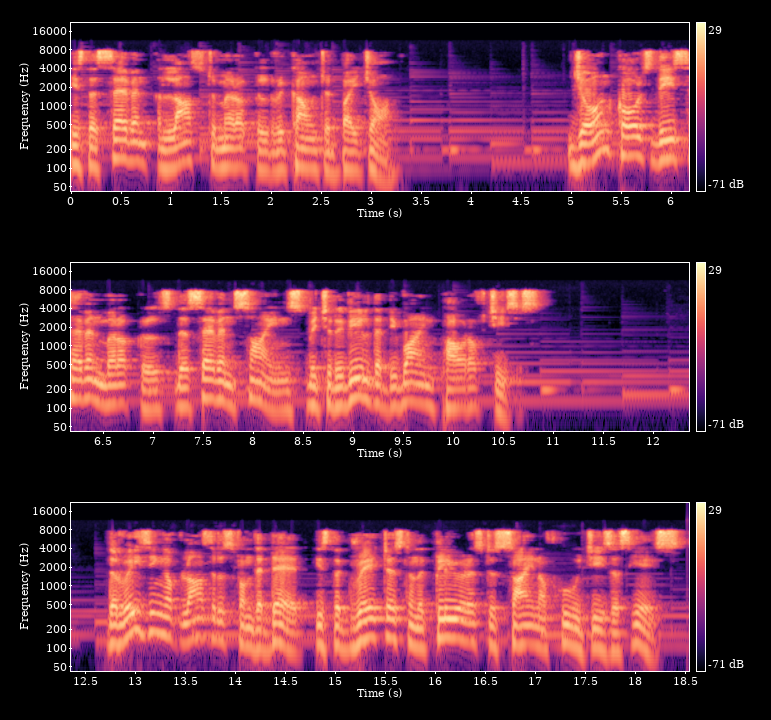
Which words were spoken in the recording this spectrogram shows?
is the seventh and last miracle recounted by John. John calls these seven miracles the seven signs which reveal the divine power of Jesus. The raising of Lazarus from the dead is the greatest and the clearest sign of who Jesus is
